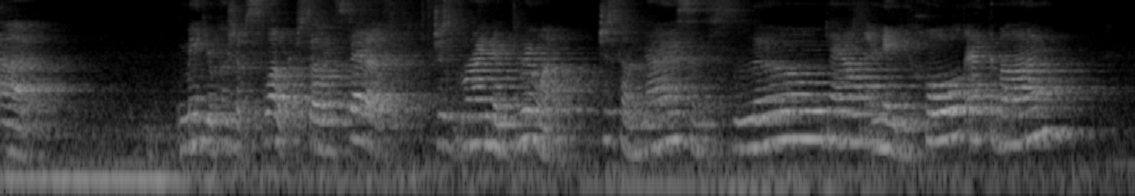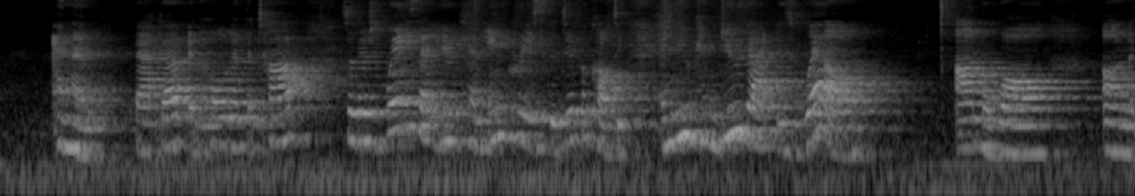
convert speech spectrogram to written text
uh, make your push-ups slower. So instead of just grinding through them, just go nice and slow down and maybe hold at the bottom and then back up and hold at the top so there's ways that you can increase the difficulty, and you can do that as well on the wall, on the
